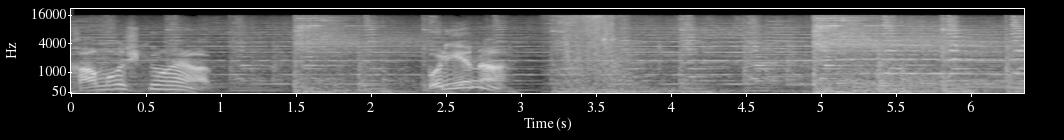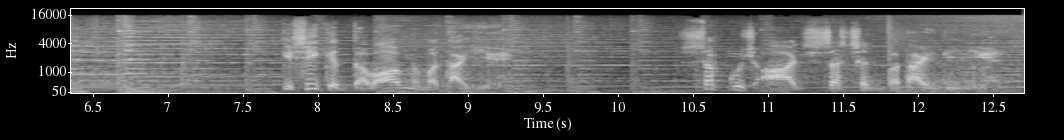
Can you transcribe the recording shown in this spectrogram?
खामोश क्यों हैं आप? बोलिए ना। किसी के दबाव में मत आइए। सब कुछ आज सच सच बताई दीजिए।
